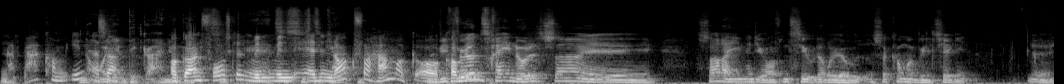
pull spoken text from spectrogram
Nej, bare komme ind Nå, altså, jamen, det gør han og gøre en forskel. Men, men er det nok for ham at, at komme ind? Hvis vi fører 3-0, så, øh, så er der en af de offensive, der ryger ud, og så kommer Vilcek ind. Øh,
